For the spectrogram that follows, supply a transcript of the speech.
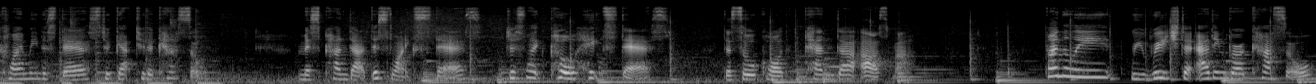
climbing the stairs to get to the castle. Miss Panda dislikes stairs, just like Po hates stairs, the so called panda asthma. Finally, we reached the Edinburgh Castle.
